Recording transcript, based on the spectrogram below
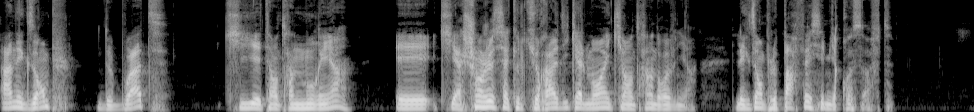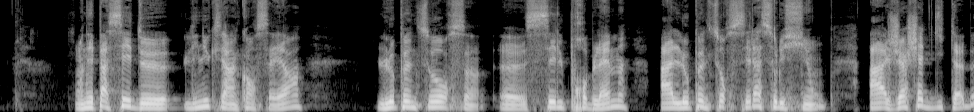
un exemple de boîte qui était en train de mourir et qui a changé sa culture radicalement et qui est en train de revenir. L'exemple parfait, c'est Microsoft. On est passé de Linux est un cancer, l'open source euh, c'est le problème, à l'open source c'est la solution, à j'achète GitHub,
